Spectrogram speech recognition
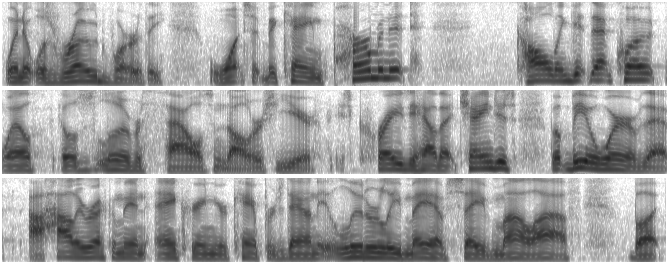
when it was roadworthy. Once it became permanent, call and get that quote, well, it was a little over $1,000 a year. It's crazy how that changes, but be aware of that. I highly recommend anchoring your campers down. It literally may have saved my life, but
